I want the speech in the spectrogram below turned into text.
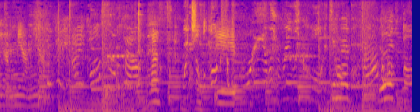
yum, yum, yum. Looks eat. really, really cool. It's? Bubble.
